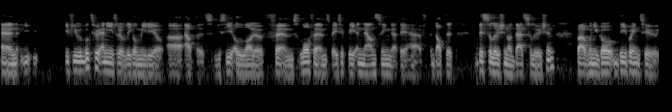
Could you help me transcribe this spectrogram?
and if you look through any sort of legal media uh, outlets, you see a lot of firms, law firms, basically announcing that they have adopted this solution or that solution. But when you go deeper into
